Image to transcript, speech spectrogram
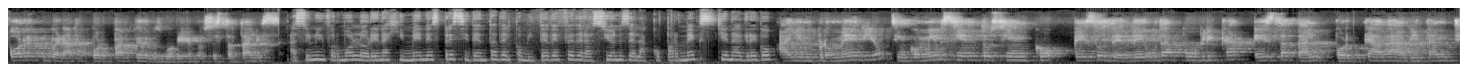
o recuperar por parte de los gobiernos estatales. Así lo informó Lorena Jiménez, presidenta del Comité de Federaciones de la Coparmex, quien agregó. Hay en promedio 5.105 pesos de deuda pública estatal por cada habitante.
